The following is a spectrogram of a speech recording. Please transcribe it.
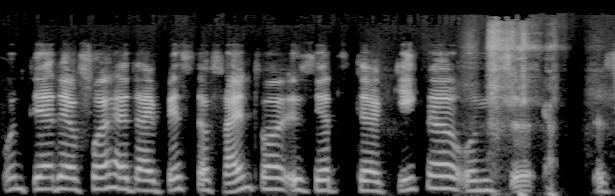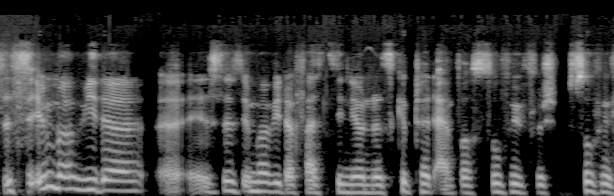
Und der, der vorher dein bester Freund war, ist jetzt der Gegner. Und äh, ja, es ist immer wieder, äh, es ist immer wieder faszinierend. Es gibt halt einfach so viel, so viel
